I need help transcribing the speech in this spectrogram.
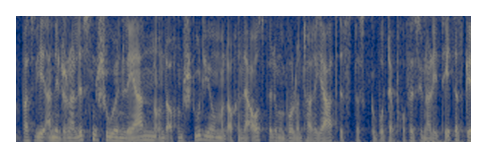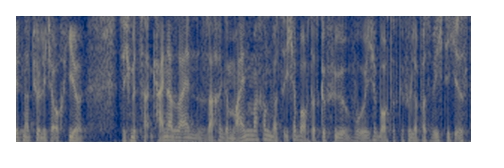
was wir an den Journalistenschulen lernen und auch im Studium und auch in der Ausbildung im Volontariat, ist das Gebot der Professionalität. Das gilt natürlich auch hier. Sich mit keiner Sache gemein machen, was ich aber auch das Gefühl, wo ich aber auch das Gefühl habe, was wichtig ist,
